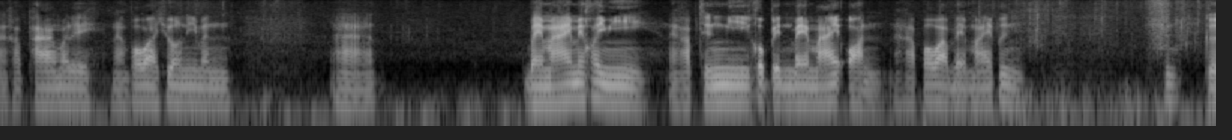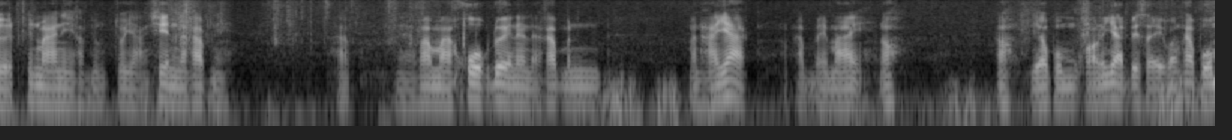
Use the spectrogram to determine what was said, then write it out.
นะครับพางมาเลยนะเพราะว่าช่วงนี้มันอ่าใบไม้ไม่ค่อยมีนะครับ ถึงมีก็เป็นใบไม้อ่อนนะครับ เพราะว่าใบไม้เพิ่ง พิ่งเกิดขึ้นมานี่ครับยกตัวอย่างเช่นนะครับนี่ครับนะว่ามาโคกด้วยนั่นแหละครับ มันมันหายากนะครับใบไม้เนาะเอาเดี๋ยวผมขออนุญาตไปใส่ก่อนครับผม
